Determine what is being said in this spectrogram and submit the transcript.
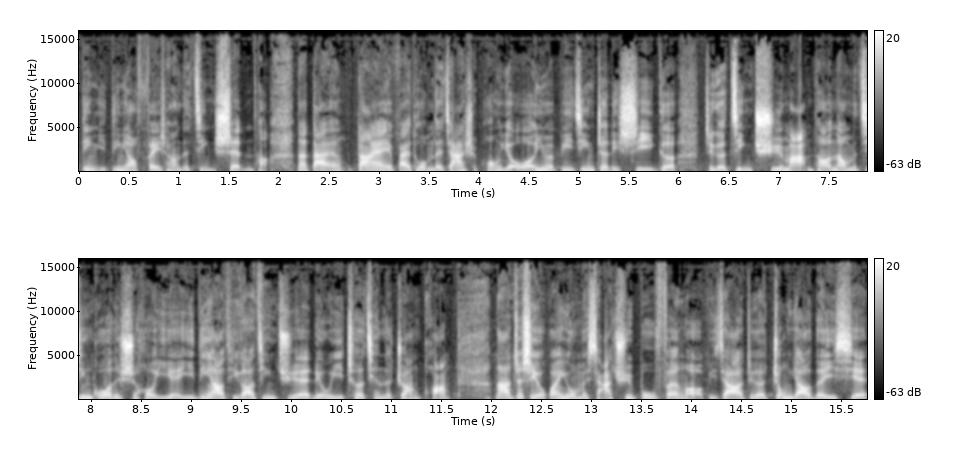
定一定要非常的谨慎哈。那当然，当然也拜托我们的驾驶朋友哦，因为毕竟这里是一个这个景区嘛，好，那我们经过的时候也一定要提高警觉，留意车前的状况。那这是有关于我们辖区部分哦，比较这个重要的一些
